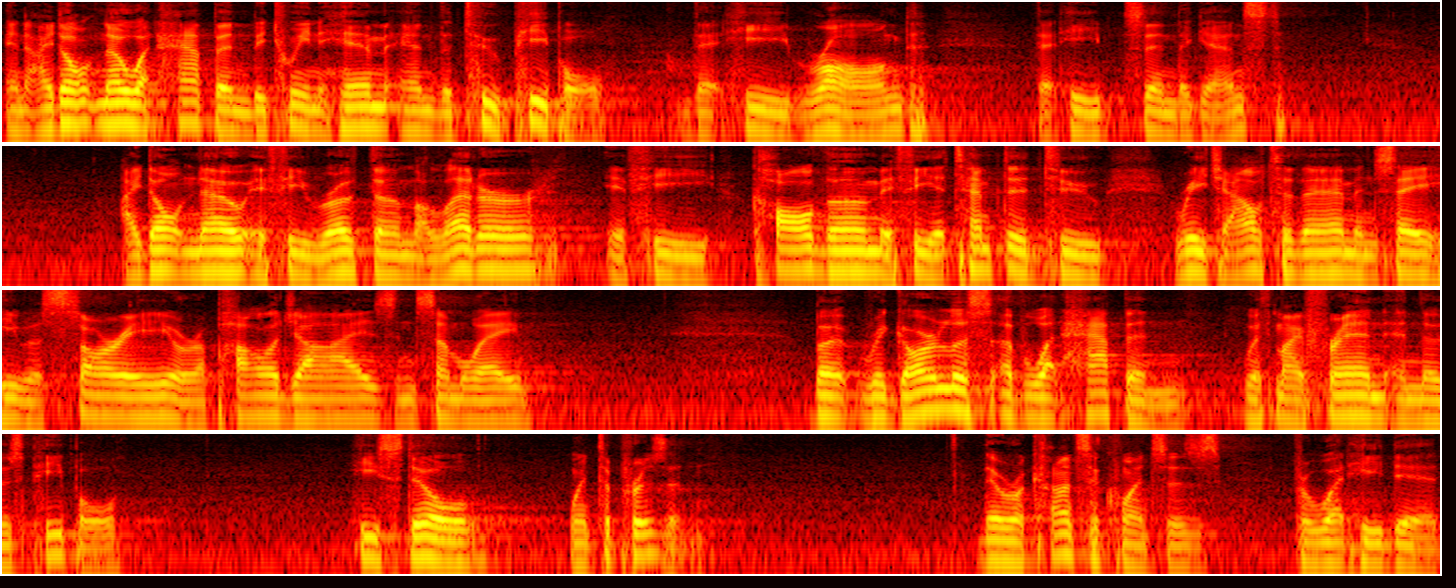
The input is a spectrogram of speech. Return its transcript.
And I don't know what happened between him and the two people that he wronged, that he sinned against. I don't know if he wrote them a letter, if he called them, if he attempted to reach out to them and say he was sorry or apologize in some way. But regardless of what happened with my friend and those people, he still went to prison. There were consequences for what he did.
